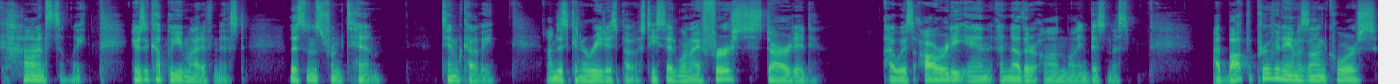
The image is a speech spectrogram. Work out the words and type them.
constantly. Here's a couple you might have missed. This one's from Tim, Tim Covey. I'm just going to read his post. He said, When I first started, I was already in another online business. I bought the Proven Amazon course,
